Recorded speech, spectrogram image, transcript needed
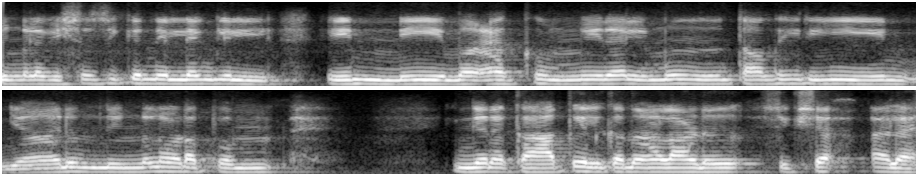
നിങ്ങൾ വിശ്വസിക്കുന്നില്ലെങ്കിൽ ഇന്നി മഅക്കും മിനൽ ഞാനും നിങ്ങളോടൊപ്പം ഇങ്ങനെ കാത്തു നിൽക്കുന്ന ആളാണ് ശിക്ഷ അല്ലെ?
